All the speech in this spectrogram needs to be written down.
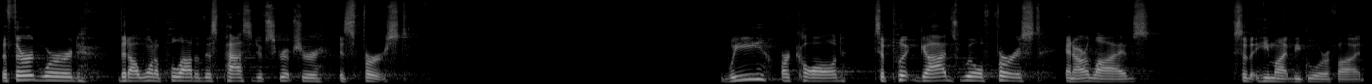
The third word that I want to pull out of this passage of Scripture is first. We are called to put God's will first in our lives so that He might be glorified.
